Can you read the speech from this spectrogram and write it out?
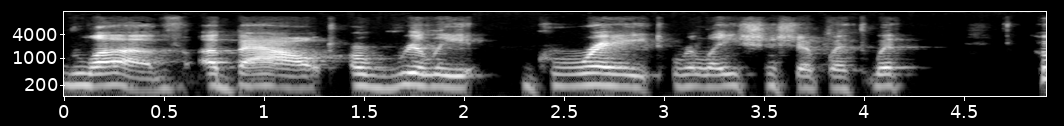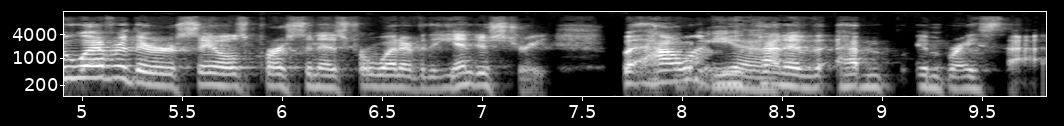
love about a really great relationship with with whoever their salesperson is for whatever the industry. But how yeah. you kind of have embraced that?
